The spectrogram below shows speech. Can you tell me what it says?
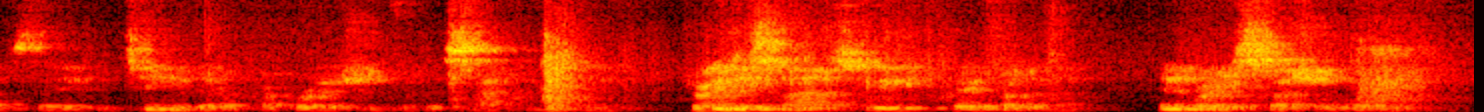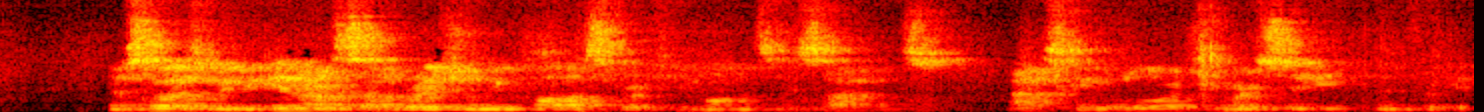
as they continue their preparation for this sacrament. And during this Mass, we pray for them in a very special way. And so, as we begin our celebration, we pause for a few moments in silence, asking the Lord's mercy and forgiveness.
